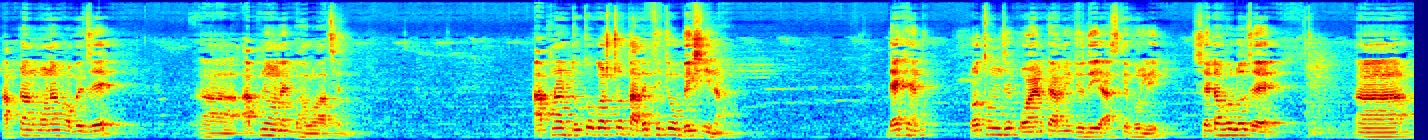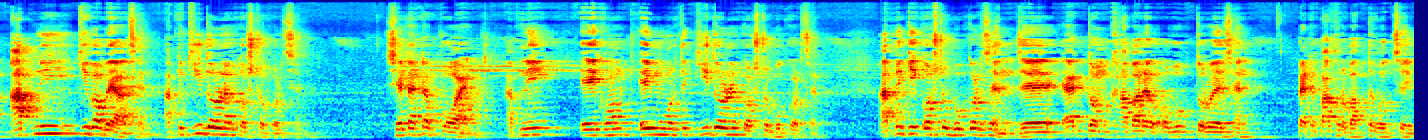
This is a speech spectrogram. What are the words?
আপনার মনে হবে যে আপনি অনেক ভালো আছেন। আপনার দুঃখ কষ্ট তাদের থেকেও বেশি না। দেখেন, প্রথম যে পয়েন্টটা আমি যদি আজকে বলি সেটা হলো যে আপনি কীভাবে আছেন? আপনি কি ধরনের কষ্ট করছেন? সেটা একটা পয়েন্ট আপনি এখন এই মুহূর্তে কি ধরনের কষ্ট ভোগ করছেন? আপনি কি কষ্ট ভোগ করছেন যে একদম খাবারে অভুক্ত রয়েছেন? পেটে পাথর বাঁধতে হচ্ছে।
